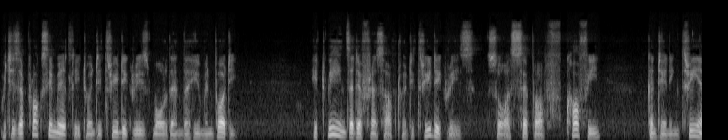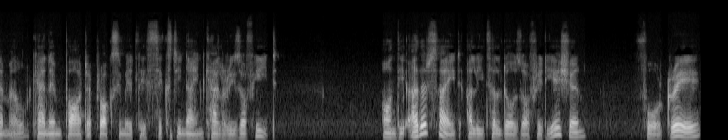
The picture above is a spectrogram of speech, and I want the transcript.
which is approximately 23 degrees more than the human body. It means a difference of 23 degrees, so a sip of coffee containing 3 ml can impart approximately 69 calories of heat. On the other side, a lethal dose of radiation, 4 gray,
